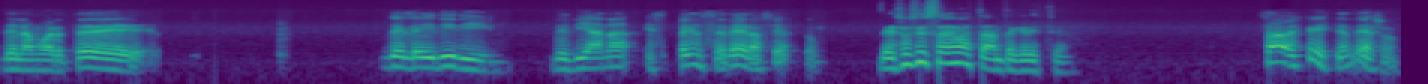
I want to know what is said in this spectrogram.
de la muerte de, de Lady Di, de Diana Spencer, era, ¿cierto? de eso sí sabes bastante, Cristian. ¿Sabes, Cristian, de eso?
